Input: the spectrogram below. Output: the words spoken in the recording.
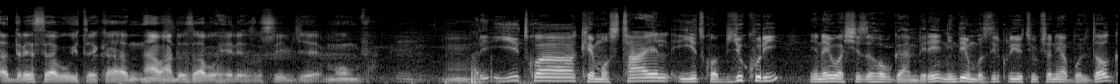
aderese yabo uwiteka nta bandi azabohereza usibye mu mva hari iyitwa Kemo Style iyitwa Byukuri ni na yo washyizeho bwa mbere ni indirimbo ziri kuri YouTube channel ya Bulldog.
